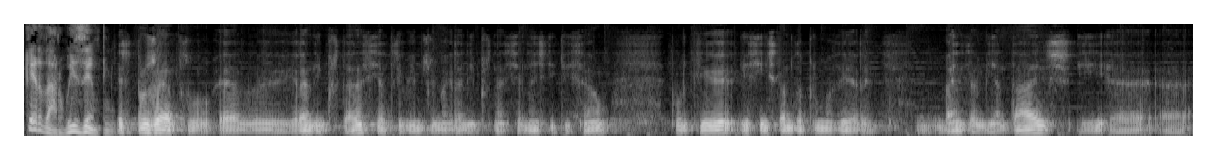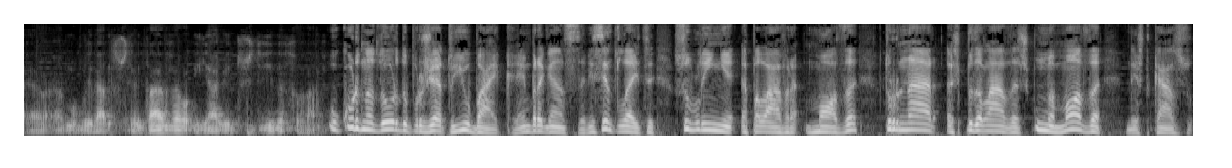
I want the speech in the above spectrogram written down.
quer dar o exemplo. Este projeto é de grande importância, atribuímos-lhe uma grande importância na instituição porque, enfim, estamos a promover bens ambientais e a, eh, a, a, mobilidade sustentável e hábitos de vida saudável. O coordenador do projeto U-Bike em Bragança, Vicente Leite, sublinha a palavra moda, tornar as pedaladas uma moda, neste caso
